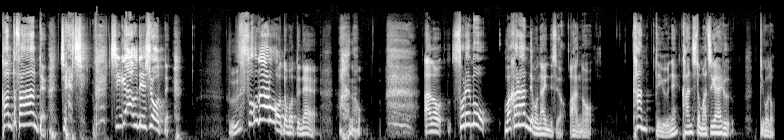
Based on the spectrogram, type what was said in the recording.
カンタさんって、ち、ち、違うでしょうって。嘘だろうと思ってね、あの、あの、それもわからんでもないんですよ。あの、漢っていうね、漢字と間違えるっていうこと。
